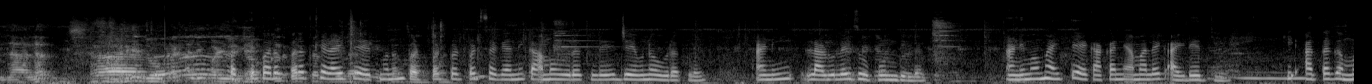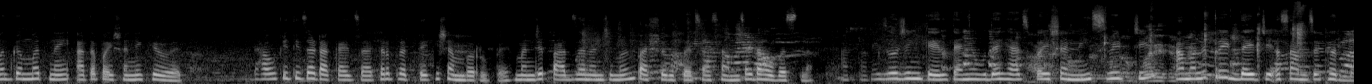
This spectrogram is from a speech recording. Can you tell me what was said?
एवढा काऊन आपला गेम समोर चालला का पत्ते कमी पडत आहे आपल्याला पत्ते परत परत खेळायचे आहेत म्हणून पटपट पटपट सगळ्यांनी कामं उरकले जेवणं उरकले आणि लाडूलाही झोपून दिलं. आणि मग माहिती आहे काकांनी आम्हाला एक आयडिया दिली की आता गंमत गंमत नाही आता पैशांनी खेळूयात. ढाव कितीचा टाकायचा? तर प्रत्येकी शंभर रुपये. म्हणजे पाच जणांची मिळून पाचशे रुपयाचा असा आमचा ढाव बसला. आणि जो जिंकेल त्याने उद्या ह्याच पैशांनी स्वीटची आम्हाला ट्रीट द्यायची असं आमचं ठरलं.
